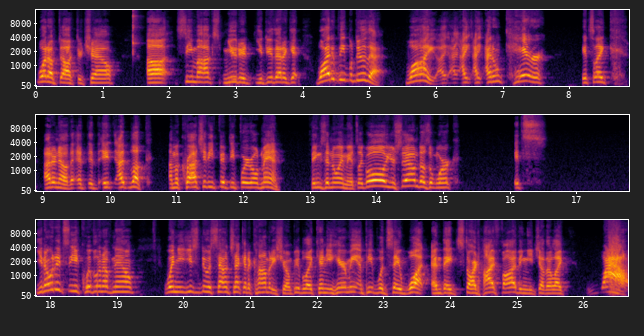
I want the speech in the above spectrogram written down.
what up, Dr. Chow? Uh CMOX muted. You do that again. Why do people do that? Why? I I I, I don't care. It's like I don't know. It, it, it- I, look, I'm a crotchety 54 year old man. Things annoy me. It's like, oh, your sound doesn't work. It's you know what it's the equivalent of now? When you used to do a sound check at a comedy show and people like, Can you hear me? And people would say what? And they'd start high-fiving each other like, wow.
